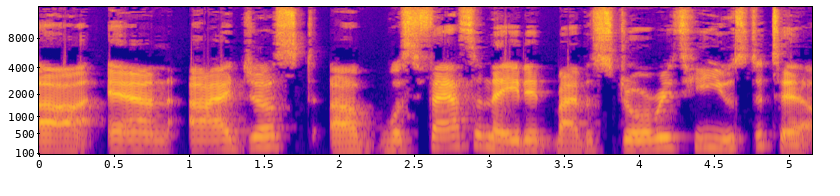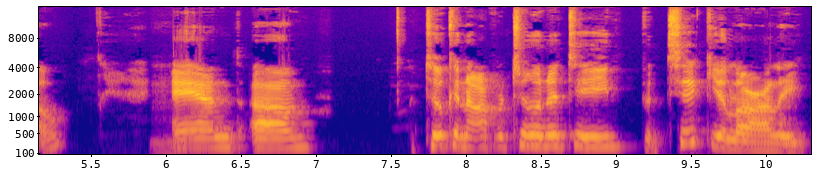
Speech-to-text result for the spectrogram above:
Uh, and I just uh, was fascinated by the stories he used to tell mm-hmm. and um, took an opportunity, particularly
